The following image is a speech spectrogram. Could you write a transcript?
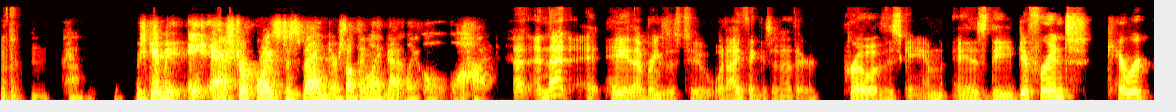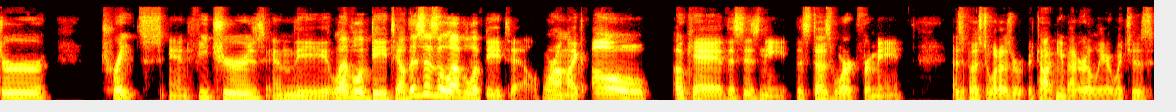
which gave me eight extra points to spend or something like that, like a lot. Uh, and that hey, that brings us to what I think is another pro of this game is the different character traits and features and the level of detail. This is a level of detail where I'm like, oh, okay, this is neat. This does work for me, as opposed to what I was talking about earlier, which is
